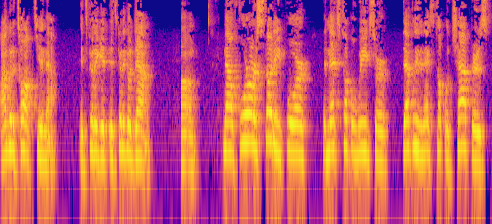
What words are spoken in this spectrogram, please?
I'm going to talk to you now. It's going to get, it's going to go down. Um, now for our study for the next couple weeks or definitely the next couple of chapters,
